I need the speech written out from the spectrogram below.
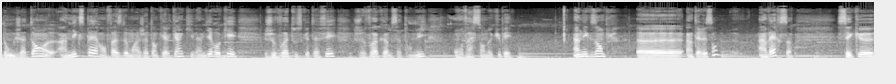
Donc j'attends euh, un expert en face de moi, j'attends quelqu'un qui va me dire ok, je vois tout ce que tu as fait, je vois comme ça t'ennuie, on va s'en occuper. Un exemple euh, intéressant, euh, inverse, c'est que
